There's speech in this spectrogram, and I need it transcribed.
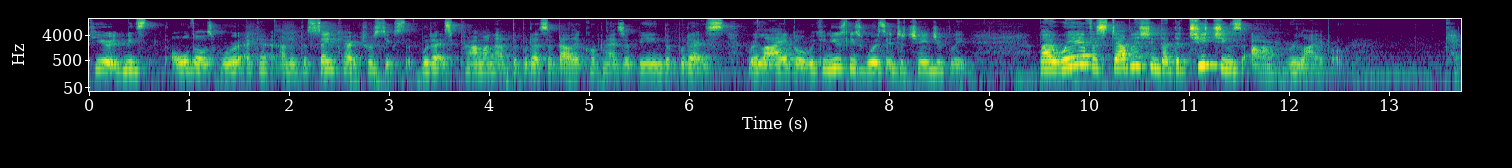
Here it means all those words, I mean, the same characteristics, the Buddha is pramana, the Buddha is a valid cognizer being, the Buddha is reliable. We can use these words interchangeably by way of establishing that the teachings are reliable. Okay,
